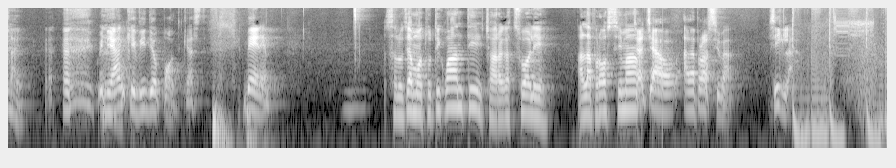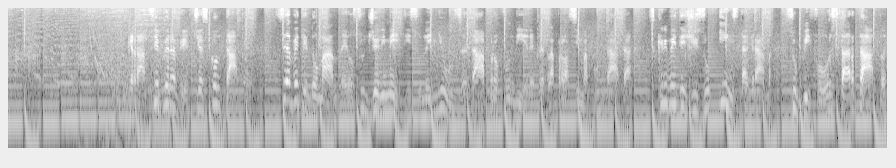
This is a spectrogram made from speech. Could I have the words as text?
sai, quindi anche video podcast. Bene, Salutiamo tutti quanti. Ciao ragazzuoli. Alla prossima. ciao ciao, alla prossima. Sigla. Grazie per averci ascoltato. Se avete domande o suggerimenti sulle news da approfondire per la prossima puntata, scriveteci su Instagram su Before Startup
